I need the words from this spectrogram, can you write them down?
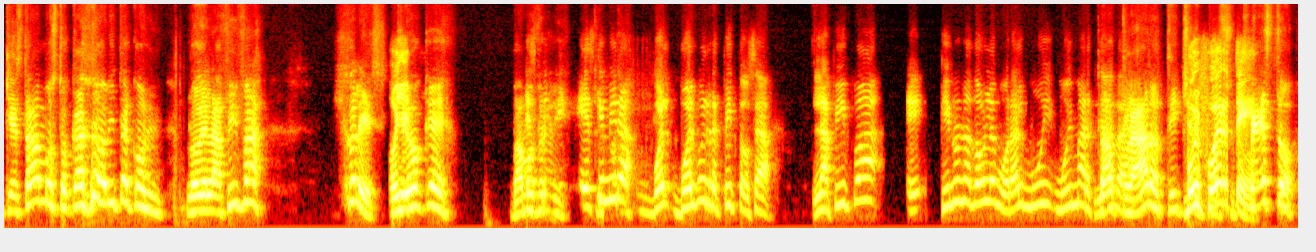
que estábamos tocando ahorita con lo de la FIFA. Híjoles, Oye. creo que. Vamos, Es que, Freddy. es que mira, vuel- vuelvo y repito, o sea, la FIFA eh, tiene una doble moral muy, muy No, marcada. claro, teacher. Muy por fuerte. supuesto.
